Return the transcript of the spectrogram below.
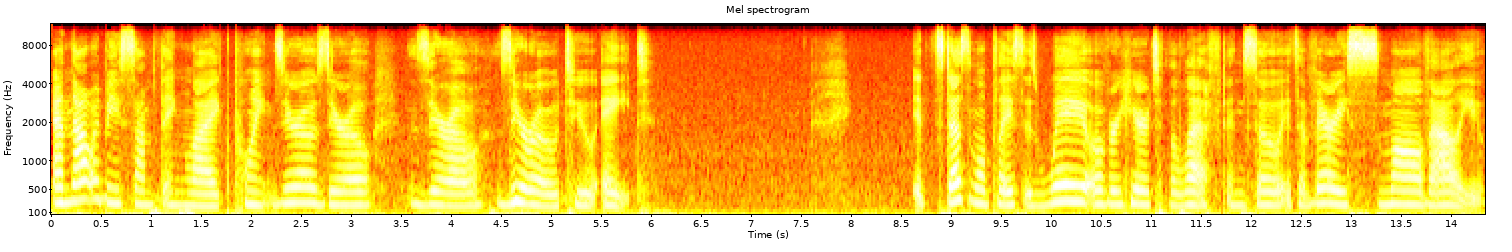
And that would be something like 0.000028 its decimal place is way over here to the left and so it's a very small value.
